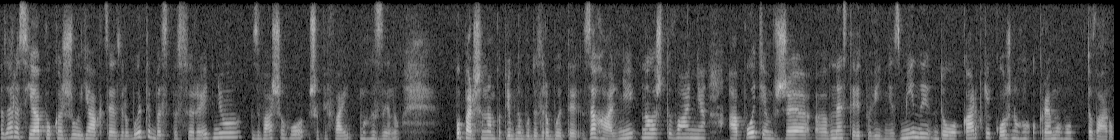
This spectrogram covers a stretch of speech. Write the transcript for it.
А зараз я покажу, як це зробити безпосередньо з вашого Shopify магазину. По-перше, нам потрібно буде зробити загальні налаштування, а потім вже е, внести відповідні зміни до картки кожного окремого товару.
